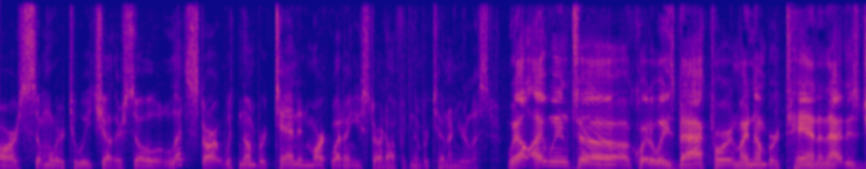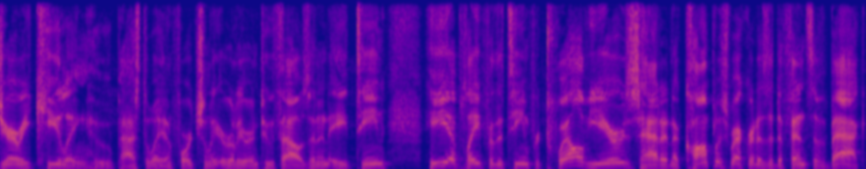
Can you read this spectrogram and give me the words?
are similar to each other. So let's start with number ten. And Mark, why don't you start off with number ten on your list? Well, I went uh, quite a ways back for my number 10, and that is Jerry Keeling, who passed away, unfortunately, earlier in 2018. He uh, played for the team for 12 years, had an accomplished record as a defensive back,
